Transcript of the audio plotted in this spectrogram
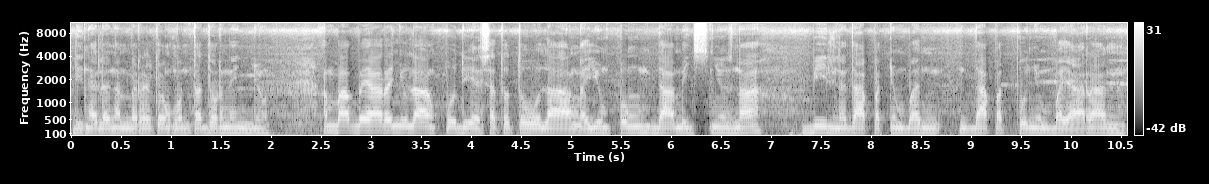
dinala ng Meralco ang kontador ninyo, ang babayaran nyo lang po diyan sa totoo lang ay yung pong damage nyo na bill na dapat yung ban, dapat po yung bayaran.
